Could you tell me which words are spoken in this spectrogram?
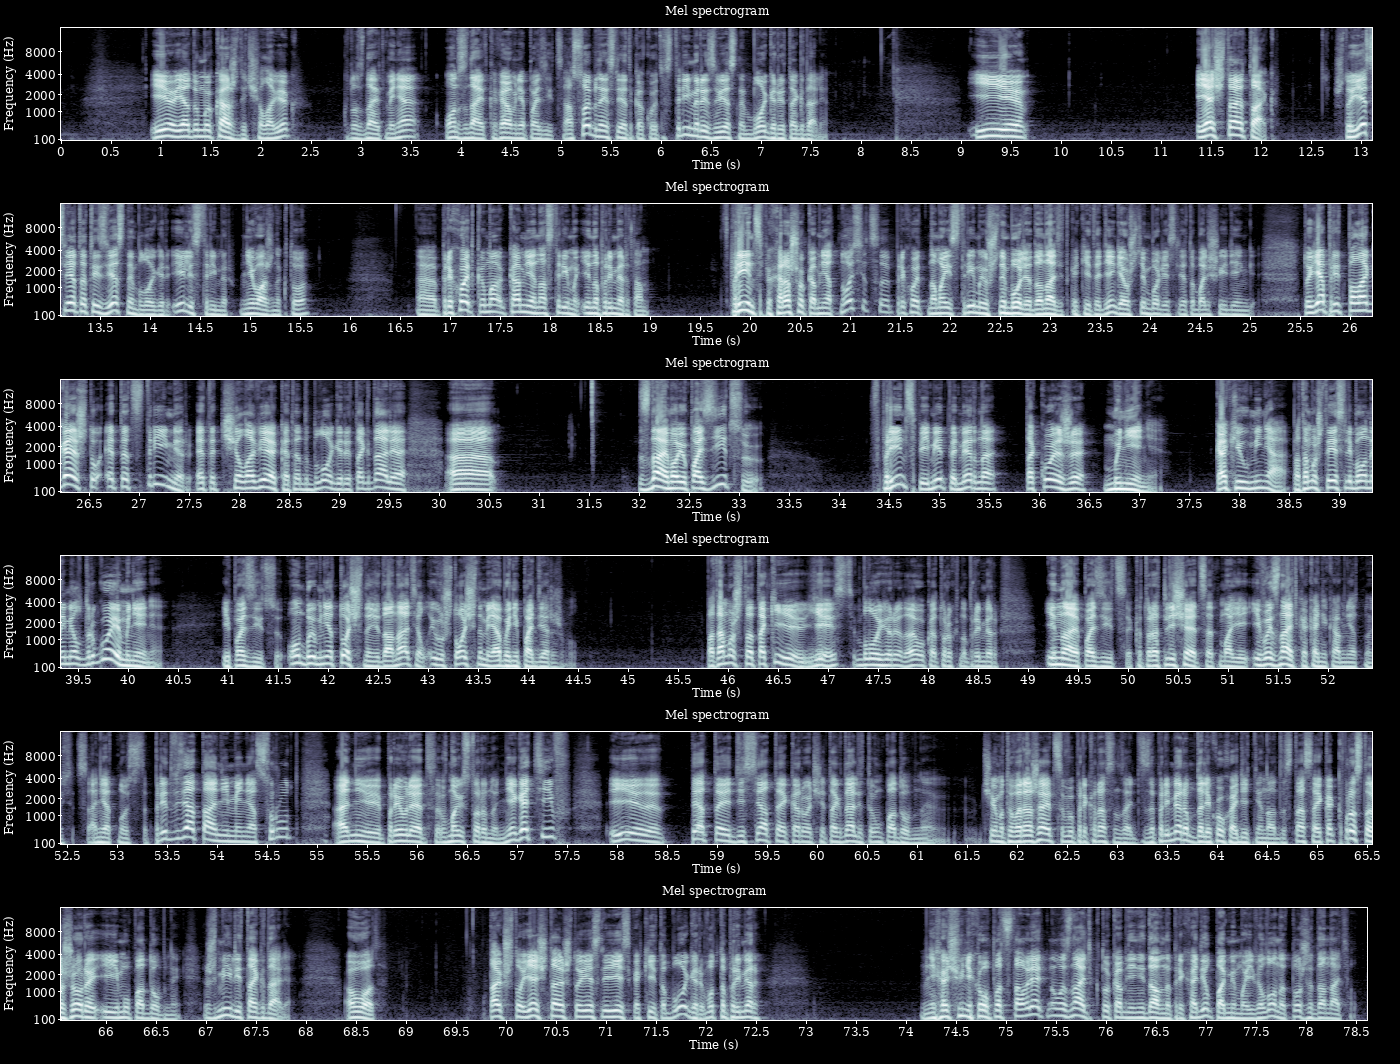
И я думаю, каждый человек, кто знает меня, он знает, какая у меня позиция. Особенно, если это какой-то стример известный, блогер и так далее. И я считаю так, что если этот известный блогер или стример, неважно кто, э, приходит ко, мне на стримы и, например, там, в принципе, хорошо ко мне относится, приходит на мои стримы и уж тем более донатит какие-то деньги, а уж тем более, если это большие деньги, то я предполагаю, что этот стример, этот человек, этот блогер и так далее, э, зная мою позицию, в принципе, имеет примерно такое же мнение, как и у меня. Потому что если бы он имел другое мнение и позицию, он бы мне точно не донатил и уж точно меня бы не поддерживал. Потому что такие есть блогеры, да, у которых, например, иная позиция, которая отличается от моей. И вы знаете, как они ко мне относятся. Они относятся предвзято, они меня срут, они проявляют в мою сторону негатив. И пятое, десятое, короче, и так далее и тому подобное. Чем это выражается, вы прекрасно знаете. За примером далеко ходить не надо. Стаса и как просто Жора и ему подобные. Жмили и так далее. Вот. Так что я считаю, что если есть какие-то блогеры, вот, например, не хочу никого подставлять, но вы знаете, кто ко мне недавно приходил, помимо Эвилона, тоже донатил.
